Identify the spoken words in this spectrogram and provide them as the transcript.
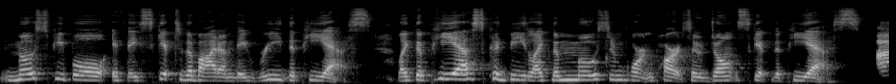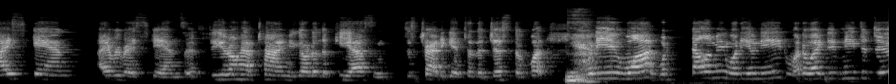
most people, if they skip to the bottom, they read the PS. Like the PS could be like the most important part. So don't skip the PS. I scan everybody scans. If you don't have time, you go to the PS and just try to get to the gist of what yeah. what do you want? What telling me? What do you need? What do I need to do?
